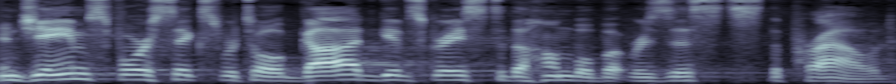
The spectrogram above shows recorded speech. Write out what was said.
In James 4 6, we're told, God gives grace to the humble but resists the proud.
